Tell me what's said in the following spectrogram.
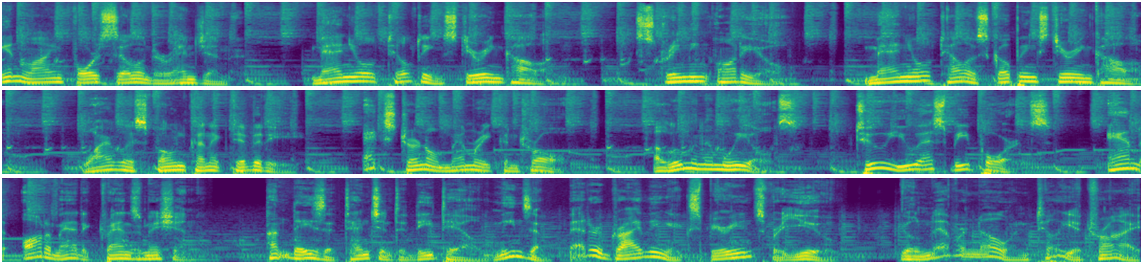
Inline four-cylinder engine, manual tilting steering column, streaming audio, manual telescoping steering column, wireless phone connectivity, external memory control, aluminum wheels, two USB ports, and automatic transmission. Hyundai's attention to detail means a better driving experience for you. You'll never know until you try.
